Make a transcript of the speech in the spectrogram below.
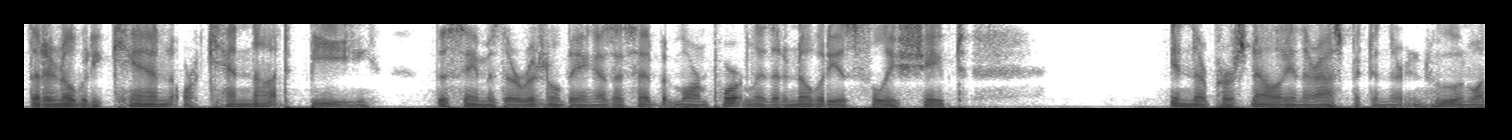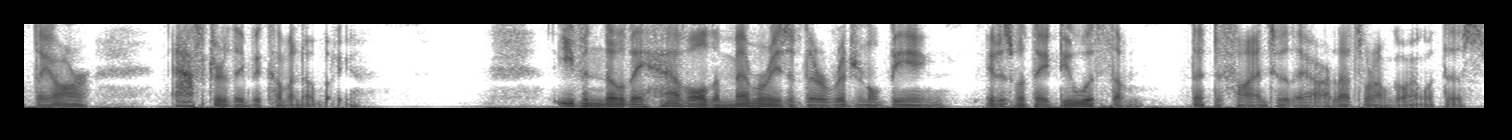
That a nobody can or cannot be the same as their original being, as I said, but more importantly, that a nobody is fully shaped in their personality and their aspect and their in who and what they are after they become a nobody. Even though they have all the memories of their original being, it is what they do with them that defines who they are. That's what I'm going with this.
